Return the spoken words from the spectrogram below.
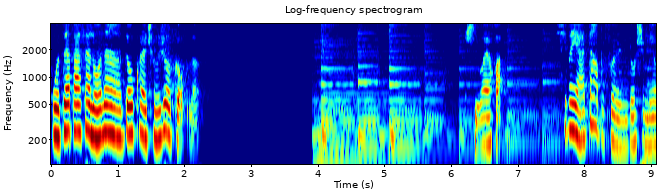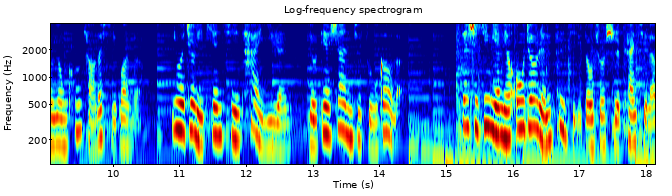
我在巴塞罗那都快成热狗了。题外话，西班牙大部分人都是没有用空调的习惯的，因为这里天气太宜人，有电扇就足够了。但是今年连欧洲人自己都说是开启了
